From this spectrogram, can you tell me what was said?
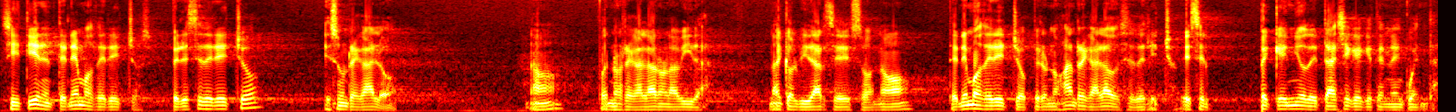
Sí, tienen, tenemos derechos, pero ese derecho es un regalo, ¿no? Pues nos regalaron la vida, no hay que olvidarse de eso, ¿no? Tenemos derecho, pero nos han regalado ese derecho, es el pequeño detalle que hay que tener en cuenta.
